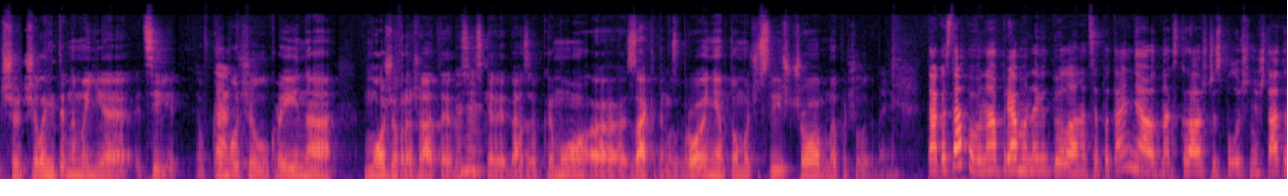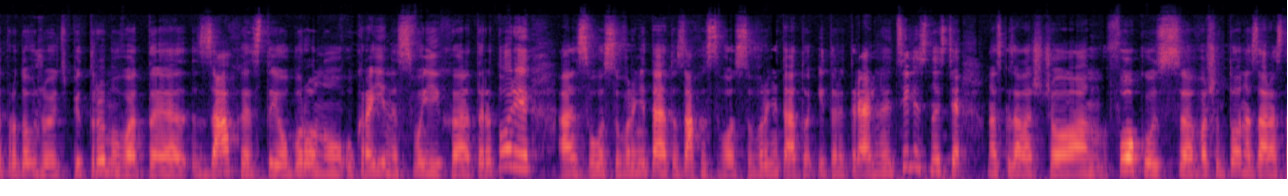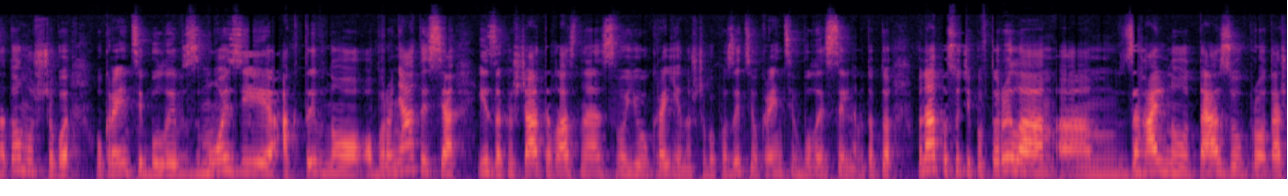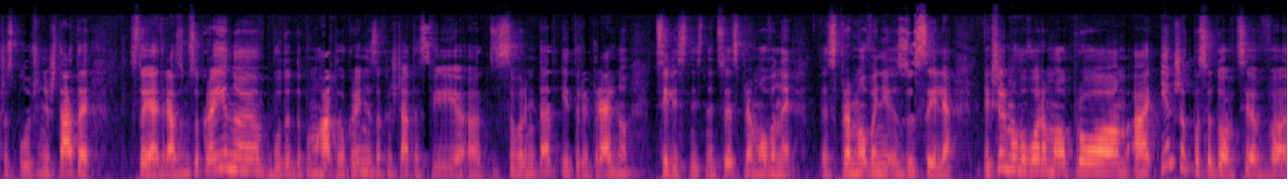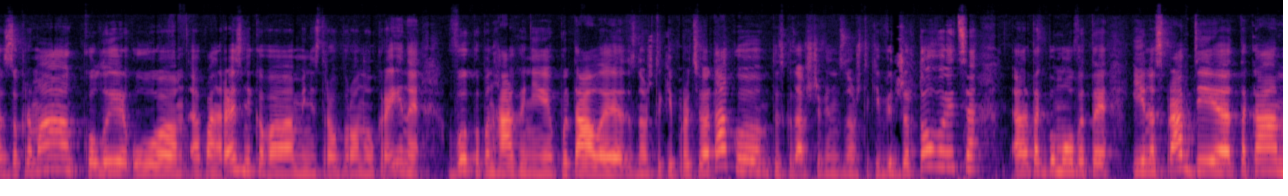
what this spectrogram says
чи, чи легітимними є цілі в Криму, чи Україна може вражати російські авіабази в Криму е, західним озброєнням, в тому числі що ми почули видання. Так, Остапа, вона прямо не відповіла на це питання. Однак сказала, що Сполучені Штати продовжують підтримувати захист і оборону України своїх е, територій, е, свого суверенітету, захист свого суверенітету і територіальної цілісності. Вона сказала, що фокус Вашингтона зараз на тому, щоб українці були в змозі активно оборонятися і захищати власне свою країну, щоб позиції українців були сильними. Тобто вона по суті повторила загальну тезу про те, що Сполучені Штати. Стоять разом з Україною, будуть допомагати Україні захищати свій е, суверенітет і територіальну цілісність. На це спрямовані спрямовані зусилля. Якщо ж ми говоримо про е, інших посадовців, зокрема, коли у е, пана Резнікова, міністра оборони України, в Копенгагені питали знову ж таки про цю атаку. Ти сказав, що він знову ж таки віджартовується, так би мовити. І насправді така,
